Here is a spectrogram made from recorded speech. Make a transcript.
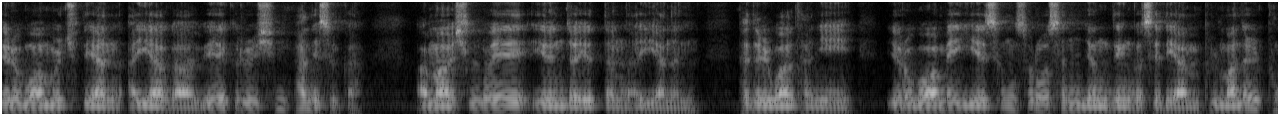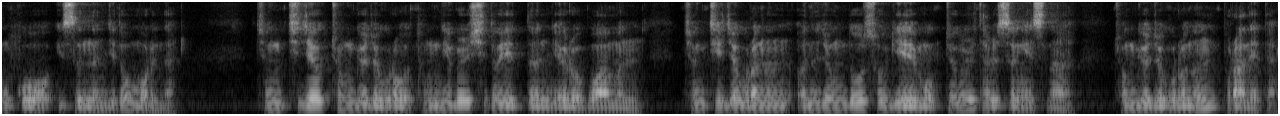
여로보암을 추대한 아이야가 왜 그를 심판했을까? 아마 실로의 예언자였던 아이야는 베들과 단이 여로보암에 의해 성소로 선정된 것에 대한 불만을 품고 있었는지도 모른다. 정치적 종교적으로 독립을 시도했던 여로보암은 정치적으로는 어느 정도 소기의 목적을 달성했으나 종교적으로는 불안했다.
